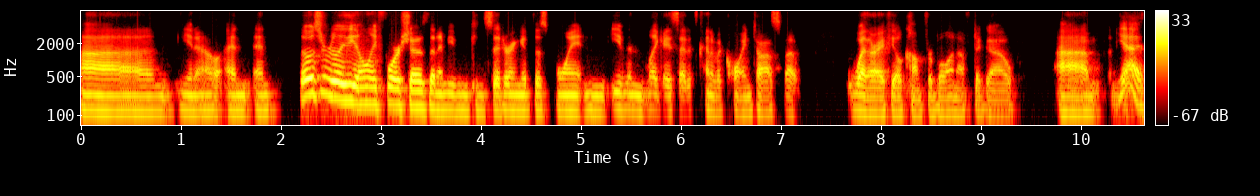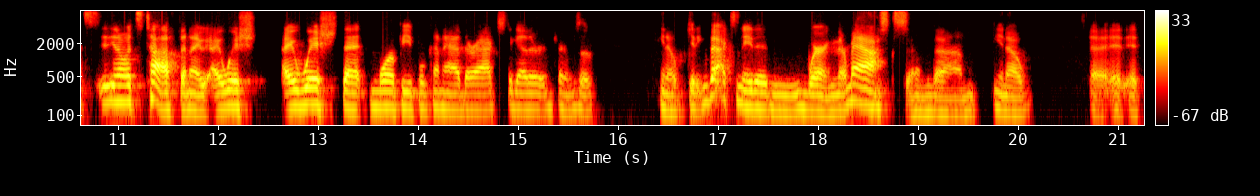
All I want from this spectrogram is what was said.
Um, you know, and and those are really the only four shows that I'm even considering at this point. And even like I said, it's kind of a coin toss about whether I feel comfortable enough to go. Um, yeah, it's you know, it's tough, and I, I wish I wish that more people kind of had their acts together in terms of, you know, getting vaccinated and wearing their masks, and um, you know, uh, it, it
